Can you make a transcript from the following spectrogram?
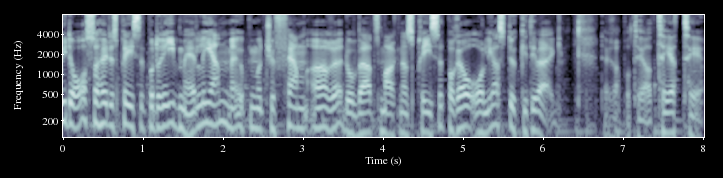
Och idag så höjdes priset på drivmedel igen med uppemot 25 öre då världsmarknadspriset på råolja stuckit iväg. Det rapporterar TT.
